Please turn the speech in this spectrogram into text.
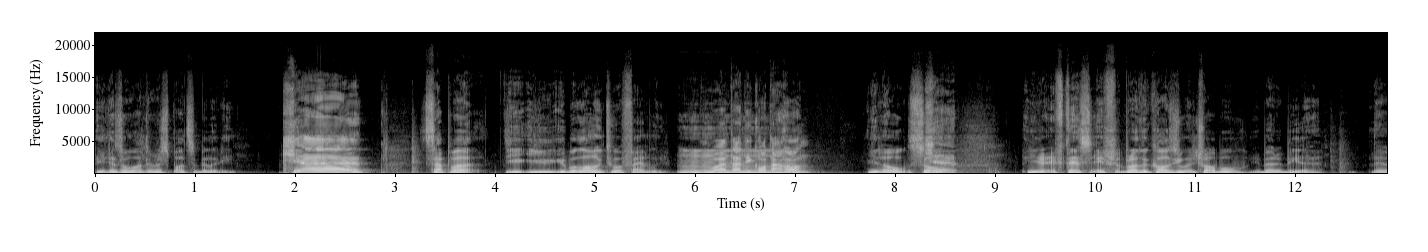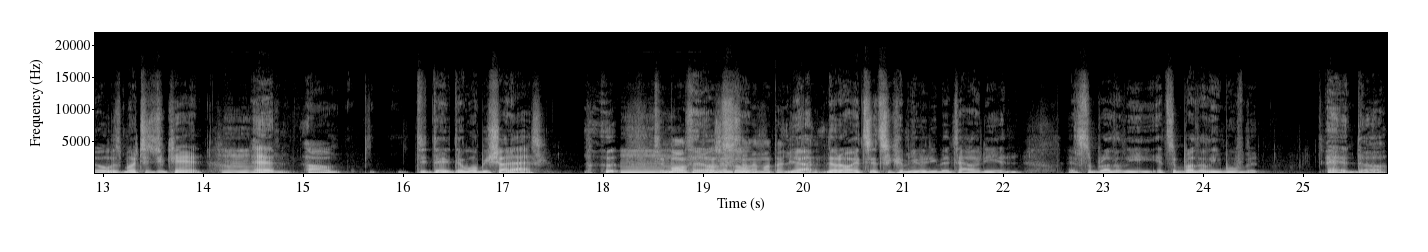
he doesn't want the responsibility. Quête! Ça prend, you, you, you belong to a family, Ouais, t'as des comptes à rendre. you know. So you know, if there's if a brother calls you in trouble, you better be there, you know, as much as you can, and um, they they won't be shy to ask. C'est bon, c'est You bon, know, so, ça. Yeah, no, no, it's it's a community mentality and it's a brotherly it's a brotherly movement, and uh,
